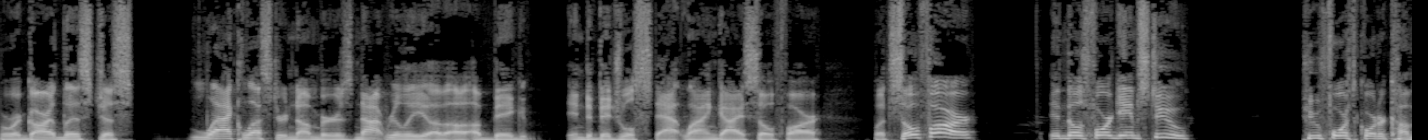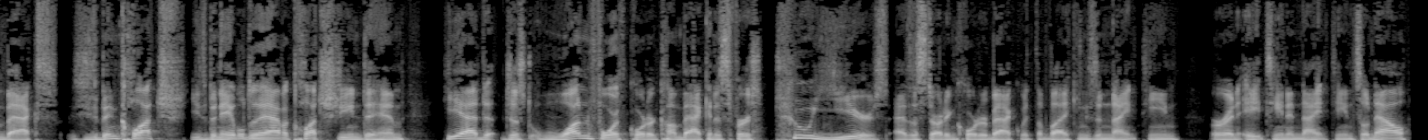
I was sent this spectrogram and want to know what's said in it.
But regardless, just lackluster numbers, not really a, a big individual stat line guy so far. But so far in those four games too, two fourth quarter comebacks. He's been clutch. He's been able to have a clutch gene to him. He had just one fourth quarter comeback in his first two years as a starting quarterback with the Vikings in 19 or in 18 and 19. So now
